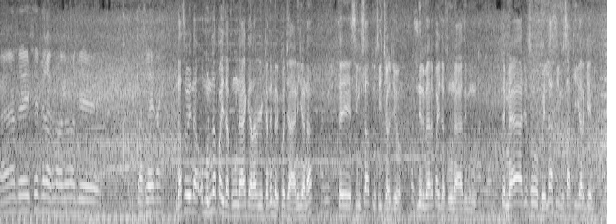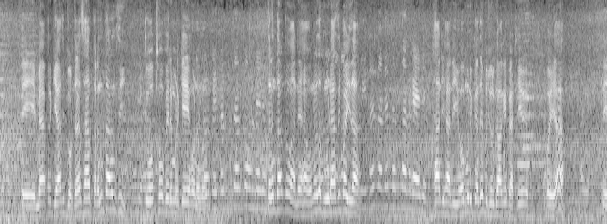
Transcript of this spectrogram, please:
ਮੈਂ ਤੇ ਇੱਥੇ ਮੇਰਾ ਖਿਆਲ ਆ ਗਿਆ ਜੇ ਕਸੇ ਨਹੀਂ 10 ਵਜੇ ਨਾ ਉਹ ਮੁੰਨਾ ਭਾਈ ਦਾ ਫੋਨ ਆਇਆ 11 ਵਜੇ ਕਹਿੰਦੇ ਮੇਰੇ ਕੋਲ ਜਾਇਆ ਨਹੀਂ ਜਾਣਾ। ਤੇ ਸਿੰਘ ਸਾਹਿਬ ਤੁਸੀਂ ਚੱਲ ਜਿਓ। ਨਿਰਵੈਰ ਭਾਈ ਦਾ ਫੋਨ ਆਇਆ ਸੀ ਮੈਨੂੰ। ਤੇ ਮੈਂ ਅੱਜ ਸੋ ਵਿਹਲਾ ਸੀ ਵਿਸਾਖੀ ਕਰਕੇ। ਤੇ ਮੈਂ ਫਿਰ ਗਿਆ ਸੀ ਗੁਰਦੁਆਰਾ ਸਾਹਿਬ ਤਰਨਤਾਰਨ ਸੀ ਤੇ ਉੱਥੋਂ ਫਿਰ ਮੁੜ ਕੇ ਹੁਣ ਤਰਨਤਾਰਨ ਤੋਂ ਆਨੇ ਆ ਉਹਨਾਂ ਦਾ ਫੋਨ ਆਇਆ ਸੀ ਭਾਈ ਦਾ। ਹਾਂਜੀ ਹਾਂਜੀ ਉਹ ਮੈਨੂੰ ਕਹਿੰਦੇ ਬਜ਼ੁਰਗ ਆ ਕੇ ਬੈਠੇ ਹੋਏ ਆ ਤੇ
